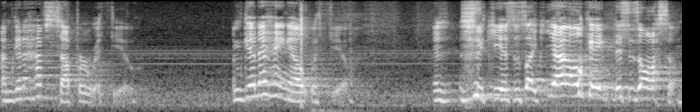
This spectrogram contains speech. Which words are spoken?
I'm going to have supper with you. I'm going to hang out with you. And Zacchaeus is like, Yeah, okay, this is awesome.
